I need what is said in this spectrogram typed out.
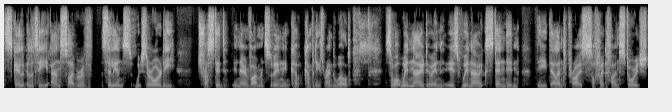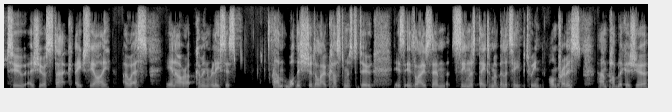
scalability, and cyber resilience, which they're already trusted in their environments in, in co- companies around the world. So what we're now doing is we're now extending the Dell Enterprise software defined storage to Azure Stack HCI OS in our upcoming releases. Um, what this should allow customers to do is it allows them seamless data mobility between on premise and public Azure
